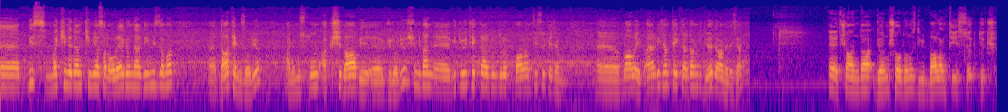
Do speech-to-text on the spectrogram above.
e, biz makineden kimyasalı oraya gönderdiğimiz zaman e, daha temiz oluyor. Hani musluğun akışı daha bir e, gür oluyor. Şimdi ben e, videoyu tekrar durdurup bağlantıyı sökeceğim. E, bağlayıp ayarlayacağım. Tekrardan videoya devam edeceğim. Evet şu anda görmüş olduğunuz gibi bağlantıyı söktük.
